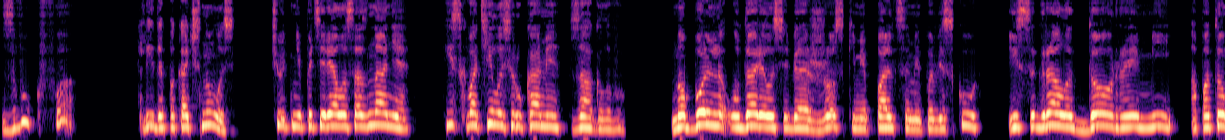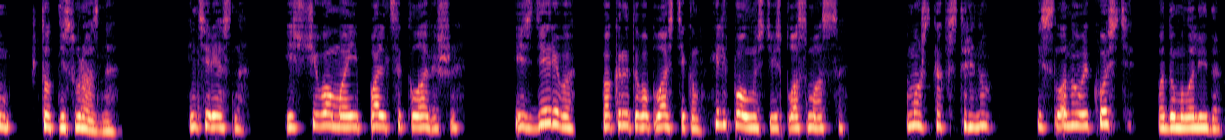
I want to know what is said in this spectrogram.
звук «фа». Лида покачнулась, чуть не потеряла сознание и схватилась руками за голову, но больно ударила себя жесткими пальцами по виску и сыграла до, ре, ми, а потом что-то несуразное. Интересно, из чего мои пальцы клавиши? Из дерева, покрытого пластиком или полностью из пластмассы? А может, как в старину, из слоновой кости, подумала Лида.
